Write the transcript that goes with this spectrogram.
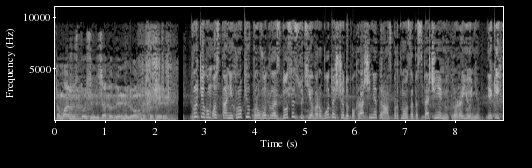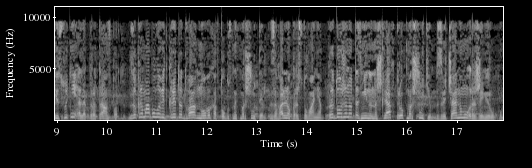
та майже 171 мільйон пасажирів. Протягом останніх років проводилась досить суттєва робота щодо покращення транспортного забезпечення мікрорайонів, в яких відсутній електротранспорт. Зокрема, було відкрито два нових автобусних маршрути загального користування. Продовжено та змінено шлях трьох маршрутів в звичайному режимі руху.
